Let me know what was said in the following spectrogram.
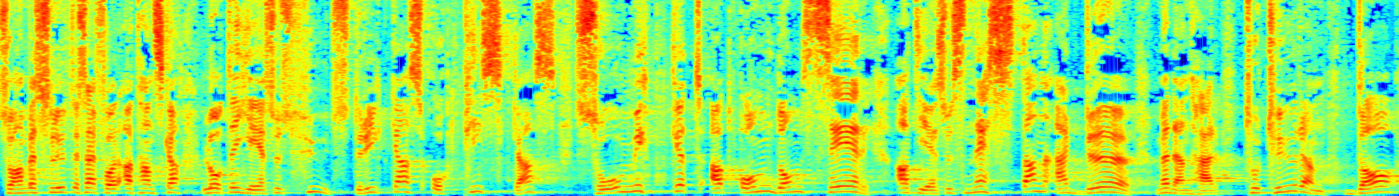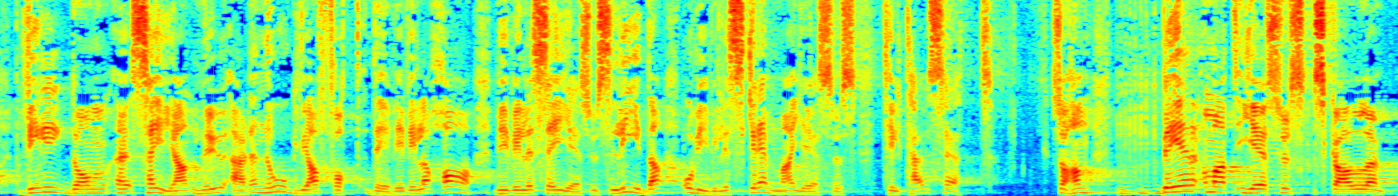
Så han beslutar sig för att han ska låta Jesus hudstrykas och piskas så mycket att om de ser att Jesus nästan är död med den här tortyren, då vill de eh, säga nu är det nog, vi har fått det vi ville ha. Vi ville se Jesus lida och vi ville skrämma Jesus till taushet. Så han ber om att Jesus ska eh,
